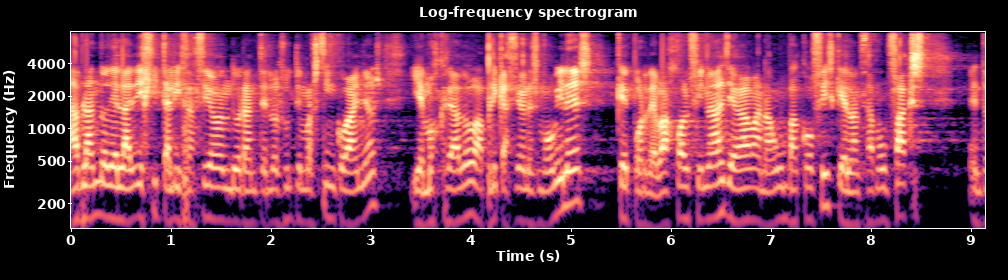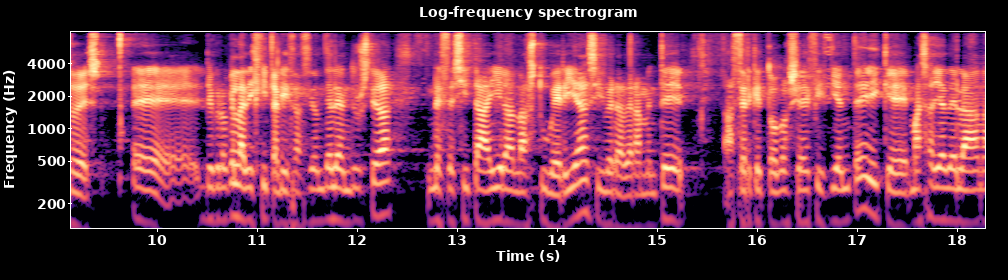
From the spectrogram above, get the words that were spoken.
hablando de la digitalización durante los últimos cinco años y hemos creado aplicaciones móviles que por debajo al final llegaban a un back office que lanzaba un fax. Entonces, eh, yo creo que la digitalización de la industria necesita ir a las tuberías y verdaderamente hacer que todo sea eficiente y que más allá de la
